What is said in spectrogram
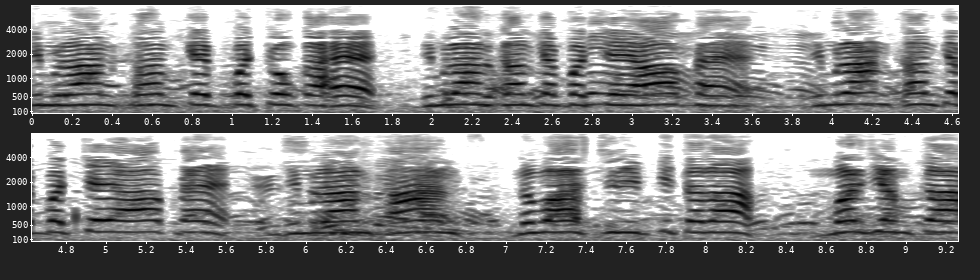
इमरान खान के बच्चों का है। इमरान खान के बच्चे आप हैं, इमरान खान के बच्चे आप हैं। इमरान खान नवाज़ शरीफ की तरह मरियम का,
